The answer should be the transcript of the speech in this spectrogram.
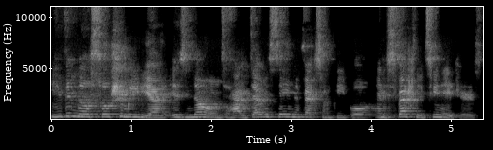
Even though social media is known to have devastating effects on people, and especially teenagers,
